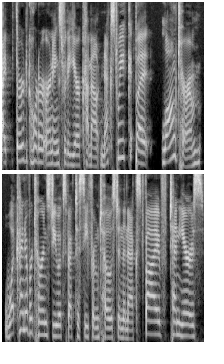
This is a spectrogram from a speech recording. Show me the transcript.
I, third quarter earnings for the year come out next week, but long term, what kind of returns do you expect to see from Toast in the next five, ten years?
